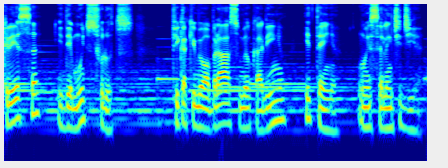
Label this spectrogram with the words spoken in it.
cresça e dê muitos frutos. Fica aqui meu abraço, meu carinho e tenha um excelente dia.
